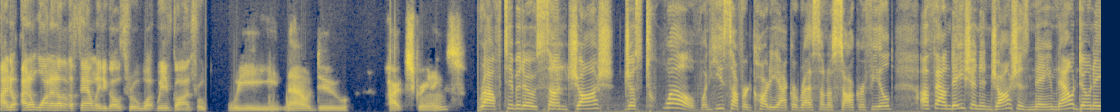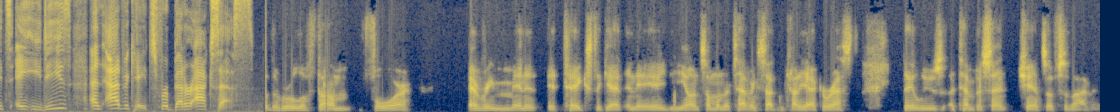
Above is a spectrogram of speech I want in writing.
I don't I don't want another family to go through what we've gone through. We now do heart screenings. Ralph Thibodeau's son Josh, just 12 when he suffered cardiac arrest on a soccer field. A foundation in Josh's name now donates AEDs and advocates for better access. The rule of thumb for every minute it takes to get an AED on someone that's having sudden cardiac arrest they lose a 10% chance of surviving.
